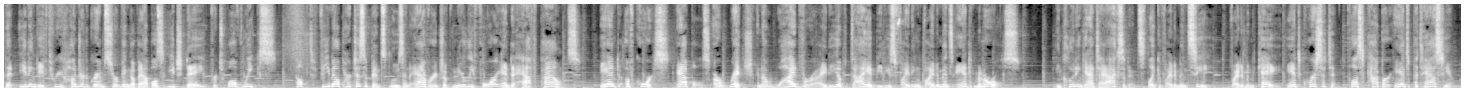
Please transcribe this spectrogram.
that eating a 300 gram serving of apples each day for 12 weeks helped female participants lose an average of nearly four and a half pounds. And of course, apples are rich in a wide variety of diabetes fighting vitamins and minerals including antioxidants like vitamin C, vitamin K, and quercetin, plus copper and potassium.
